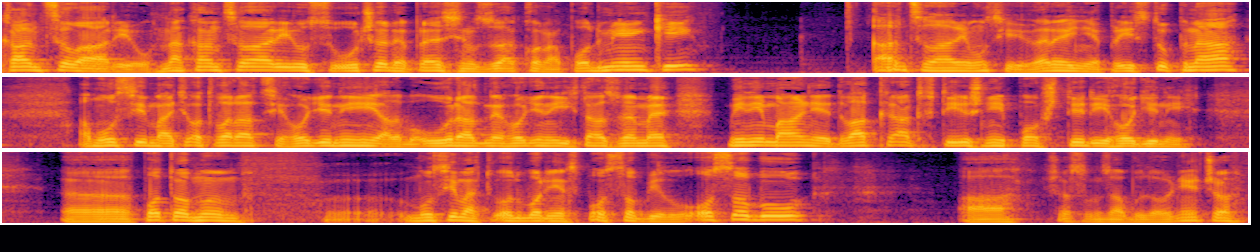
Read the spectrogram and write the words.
kanceláriu. Na kanceláriu sú určené presne z zákona podmienky, Kancelária musí byť verejne prístupná a musí mať otváracie hodiny, alebo úradné hodiny ich nazveme, minimálne dvakrát v týždni po 4 hodiny. E, potom e, musí mať odborne spôsobilú osobu a čo som zabudol niečo.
